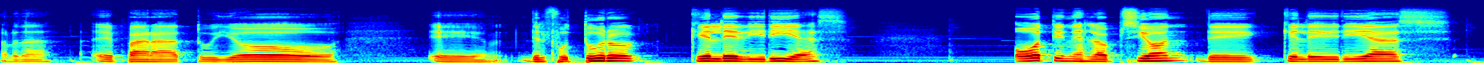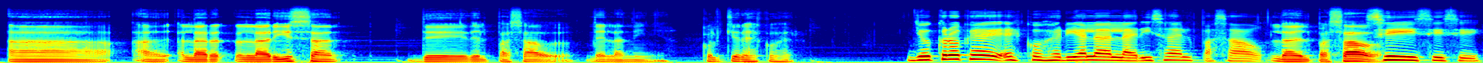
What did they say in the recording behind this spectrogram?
¿verdad? Eh, para tu yo eh, del futuro, ¿qué le dirías? O tienes la opción de qué le dirías a, la Larisa del pasado, de la niña. ¿Cuál quieres escoger? Yo creo que escogería la Larisa del pasado. ¿La del pasado? Sí, sí, sí.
